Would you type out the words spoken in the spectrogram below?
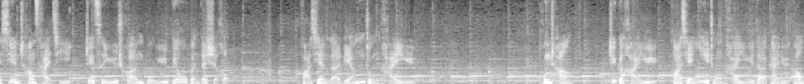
在现场采集这次渔船捕鱼标本的时候，发现了两种台鱼。通常，这个海域发现一种台鱼的概率高。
